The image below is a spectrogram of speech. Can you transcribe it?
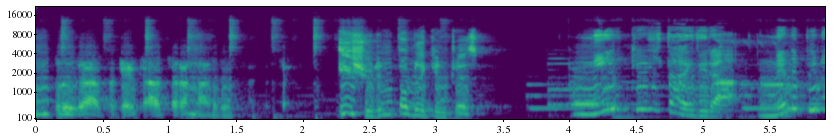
ಇಂಪ್ರೂವ್ ದ ಅಪಟೈಟ್ ಆ ತರ ಮಾಡಬೇಕಾಗುತ್ತೆ. ಈ ಶುಡ್ ಇನ್ ಪಬ್ಲಿಕ್ ಇಂಟ್ರೆಸ್ಟ್. ನೀವ್ ಕೇಳ್ತಾ ಇದ್ದೀರಾ ನೆನಪಿನ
